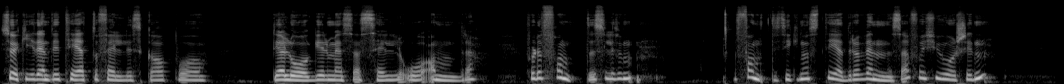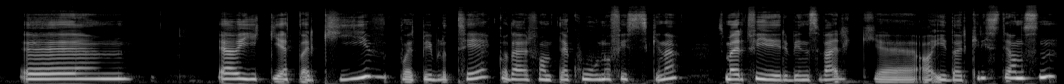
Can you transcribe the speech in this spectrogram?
søke identitet og fellesskap og dialoger med seg selv og andre. For det fantes liksom fantes ikke noen steder å venne seg for 20 år siden. Eh, jeg gikk i et arkiv på et bibliotek, og der fant jeg 'Korn og fiskene', som er et firebindsverk eh, av Idar Kristiansen.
